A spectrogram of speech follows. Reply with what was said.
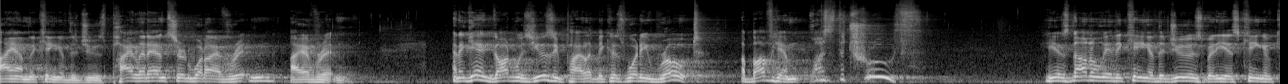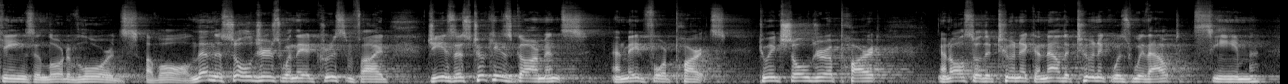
I am the king of the Jews. Pilate answered, What I have written, I have written. And again, God was using Pilate because what he wrote above him was the truth. He is not only the king of the Jews, but he is king of kings and lord of lords of all. And then the soldiers, when they had crucified Jesus, took his garments and made four parts, to each soldier a part, and also the tunic. And now the tunic was without seam,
